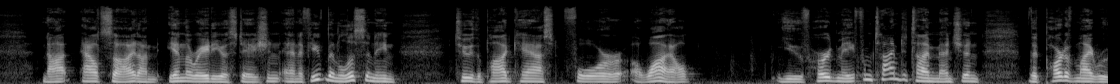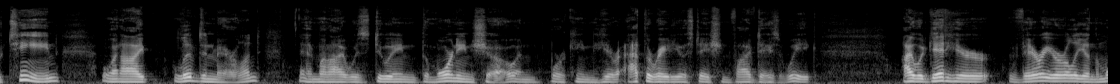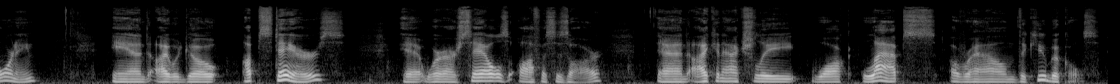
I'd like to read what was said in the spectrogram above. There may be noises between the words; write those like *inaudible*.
not outside. I'm in the radio station. And if you've been listening to the podcast for a while, you've heard me from time to time mention that part of my routine when I lived in Maryland and when I was doing the morning show and working here at the radio station five days a week, I would get here very early in the morning and I would go upstairs eh, where our sales offices are, and I can actually walk laps around the cubicles.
